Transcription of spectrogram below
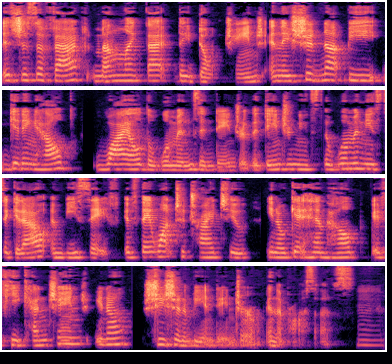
it's just a fact. Men like that, they don't change and they should not be getting help while the woman's in danger. The danger needs, the woman needs to get out and be safe. If they want to try to, you know, get him help, if he can change, you know, she shouldn't be in danger in the process. Mm.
